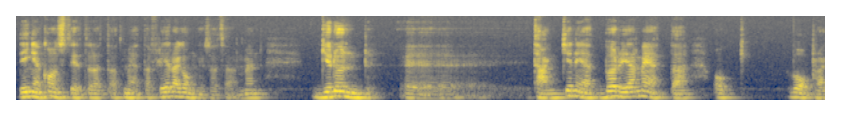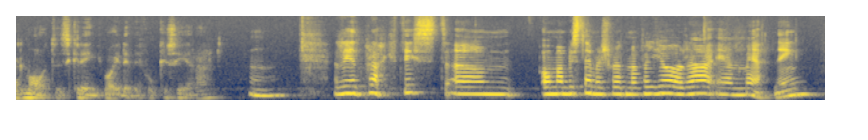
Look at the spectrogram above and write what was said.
det är inga konstigheter att, att, mäta flera gånger så att säga. Men grundtanken eh, är att börja mäta och vara pragmatisk kring vad är det vi fokuserar. Mm. Rent praktiskt, um, om man bestämmer sig för att man vill göra en mätning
